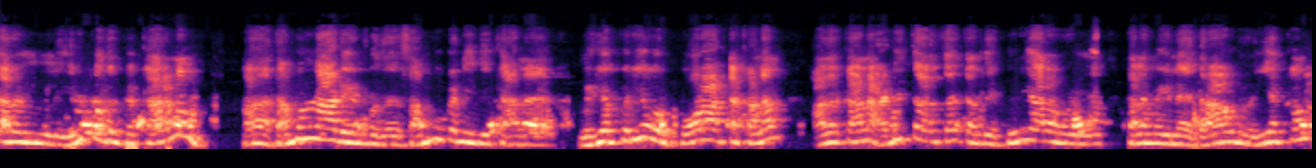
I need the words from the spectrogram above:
கரங்களில் இருப்பதற்கு காரணம் தமிழ்நாடு என்பது சமூக நீதிக்கான மிகப்பெரிய ஒரு போராட்ட களம். அதற்கான அடித்தளத்தை தந்தை பெரியார் அவர்கள் தலைமையில திராவிடர் இயக்கம்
